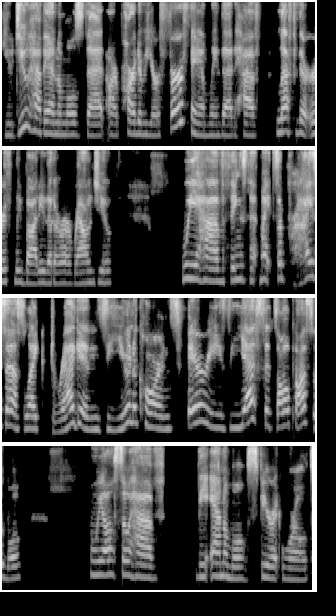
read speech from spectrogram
You do have animals that are part of your fur family that have left their earthly body that are around you. We have things that might surprise us, like dragons, unicorns, fairies. Yes, it's all possible. We also have the animal spirit world.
